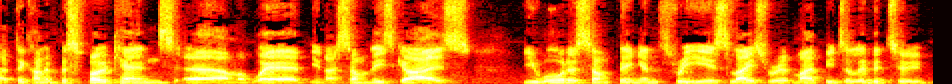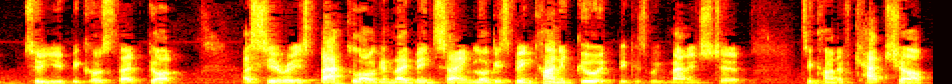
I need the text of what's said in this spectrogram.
at the kind of bespoke ends, um, where you know some of these guys, you order something and three years later it might be delivered to to you because they've got a serious backlog, and they've been saying, look, it's been kind of good because we've managed to to kind of catch up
